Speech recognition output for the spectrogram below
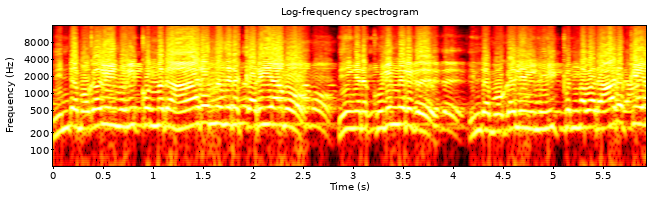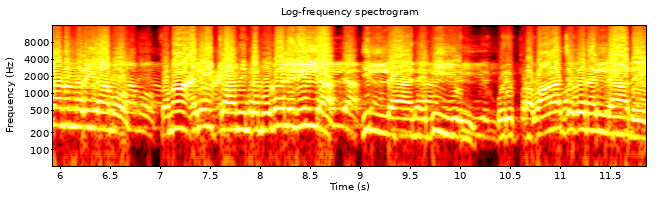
നിന്റെ മുകളിൽ നിൽക്കുന്നത് ആരെന്ന് നിനക്കറിയാമോ? നീ ഇങ്ങനെ കുലുങ്ങരുത്. നിന്റെ മുകളിൽ നിൽക്കുന്നവർ ആരൊക്കെയാണെന്നറിയാമോ? അലൈക നിന്റെ മുകളിലില്ല. ഇല്ല നബിയും ഒരു പ്രവാചകനല്ലാതെ.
